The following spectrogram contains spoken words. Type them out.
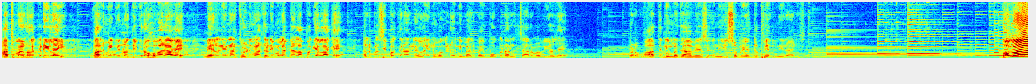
હાથમાં લાકડી લઈ વાલ્મીકીનો દીકરો હવારે આવે, મેલડીના ધૂળના ધડીમલે પહેલા પગે લાગે અને પછી બકરાને લઈને વગડાની માલભાઈ બોકડાને ચારવા વ્યો જાય. પણ વાતની મજા આવે છે અને એ સમયે ડફેરની રાડ છે. ગોમા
